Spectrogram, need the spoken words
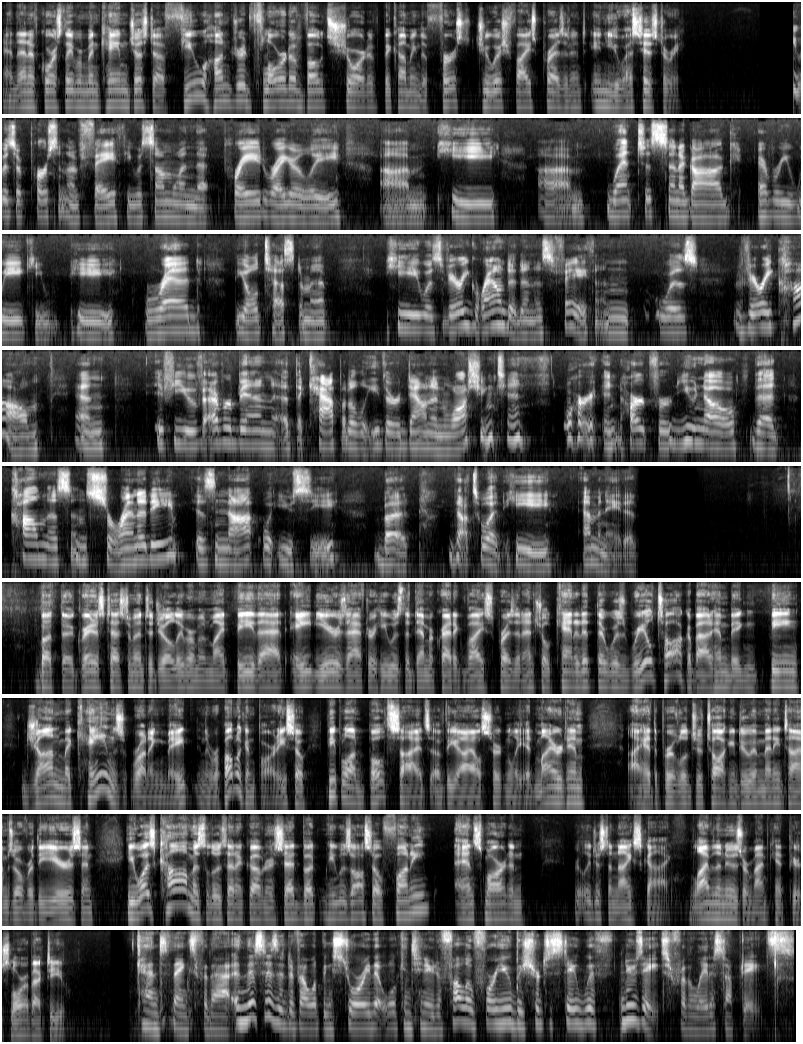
And then, of course, Lieberman came just a few hundred Florida votes short of becoming the first Jewish vice president in U.S. history. He was a person of faith. He was someone that prayed regularly. Um, he um, went to synagogue every week. He, he read the Old Testament. He was very grounded in his faith and was very calm. And if you've ever been at the Capitol, either down in Washington or in Hartford, you know that calmness and serenity is not what you see, but that's what he emanated. But the greatest testament to Joe Lieberman might be that eight years after he was the Democratic vice presidential candidate, there was real talk about him being, being John McCain's running mate in the Republican Party. So people on both sides of the aisle certainly admired him. I had the privilege of talking to him many times over the years, and he was calm, as the lieutenant governor said, but he was also funny and smart and really just a nice guy. Live in the newsroom, I'm Kent Pierce. Laura, back to you. Kent, thanks for that. And this is a developing story that we'll continue to follow for you. Be sure to stay with News 8 for the latest updates.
